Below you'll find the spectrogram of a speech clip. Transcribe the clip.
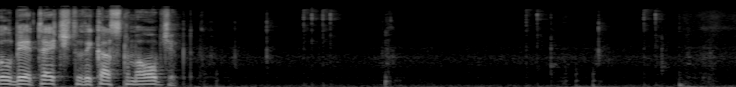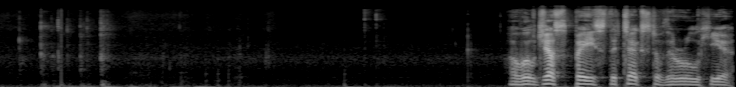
will be attached to the customer object. I will just paste the text of the rule here.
